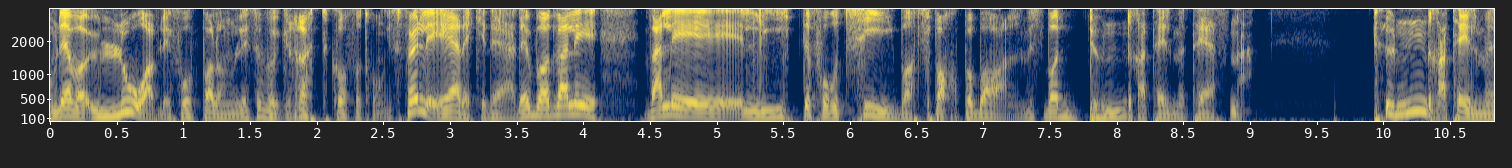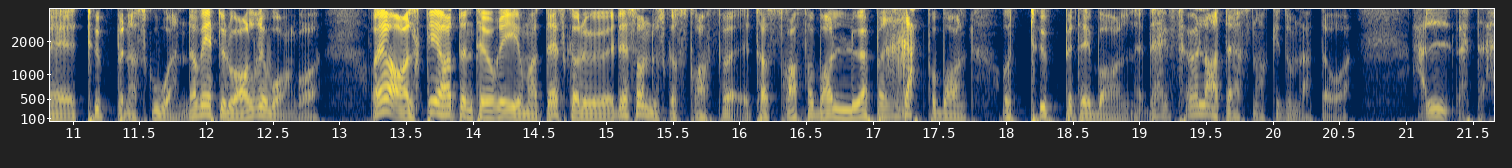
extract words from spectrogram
Om det var ulovlig fotball, om du liksom fikk rødt kort for trunking. Selvfølgelig er det ikke det. Det er bare et veldig, veldig lite forutsigbart spark på ballen, hvis du bare dundrer til med tesene. Dundrer til med tuppen av skoen. Da vet du aldri hvor han går. Og jeg har alltid hatt en teori om at det, du, det er sånn du skal straffe, ta straffe. Bare løpe rett på ballen og tuppe til ballen. Jeg føler at jeg har snakket om dette òg. Helvete.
